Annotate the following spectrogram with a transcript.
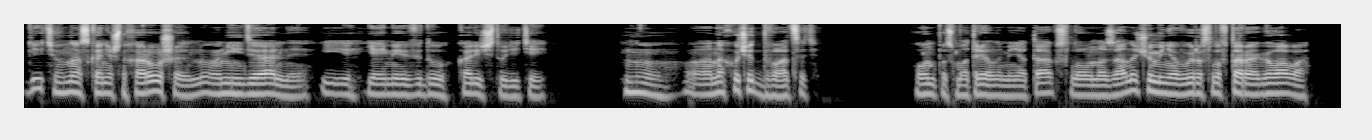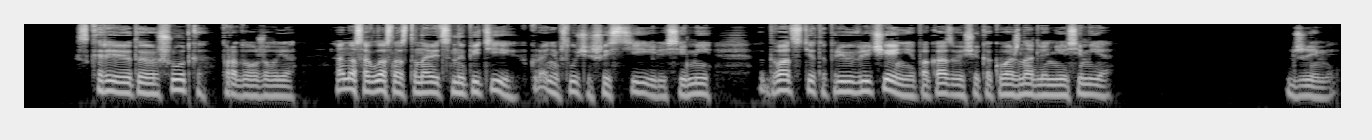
Дети у нас, конечно, хорошие, но не идеальные, и я имею в виду количество детей. Ну, она хочет двадцать. Он посмотрел на меня так, словно за ночь у меня выросла вторая голова. «Скорее, это шутка», — продолжил я. «Она согласна остановиться на пяти, в крайнем случае шести или семи. Двадцать — это преувеличение, показывающее, как важна для нее семья». Джимми.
